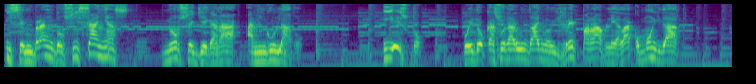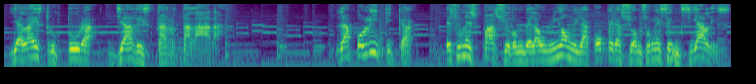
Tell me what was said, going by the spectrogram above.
y sembrando cizañas no se llegará a ningún lado. Y esto puede ocasionar un daño irreparable a la comunidad y a la estructura ya destartalada. La política es un espacio donde la unión y la cooperación son esenciales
